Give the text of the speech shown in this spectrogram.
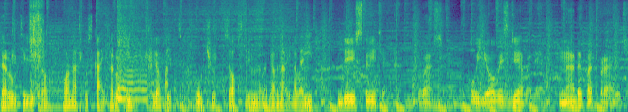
крути лицо, он отпускает руки, шлепается в кучу собственного говна и говорит, действительно, Васа, хуёво сделали. Надо подправить.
